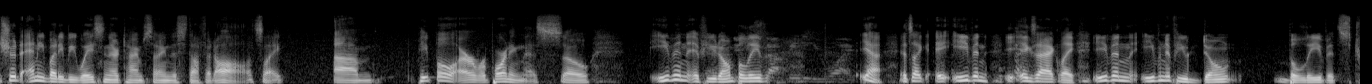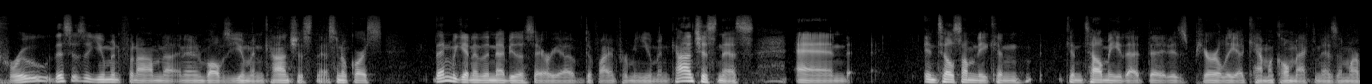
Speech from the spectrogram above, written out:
should anybody be wasting their time studying this stuff at all? It's like um, people are reporting this, so even if you don't believe. Yeah, it's like even exactly even even if you don't believe it's true. This is a human phenomena and it involves human consciousness. And of course, then we get into the nebulous area of defined for me human consciousness. And until somebody can can tell me that, it is purely a chemical mechanism or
